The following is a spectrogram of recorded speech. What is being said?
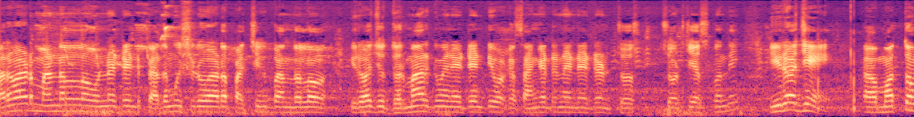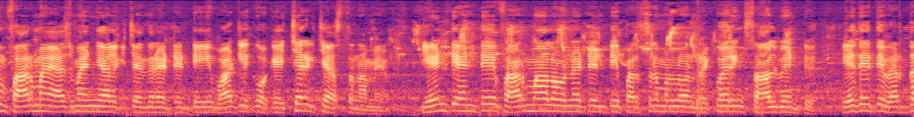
పరవాడ మండలంలో ఉన్నటువంటి పెదముషిడివాడ పచ్చిక బందలో ఈరోజు దుర్మార్గమైనటువంటి ఒక సంఘటన అనేటువంటి చో చోటు చేసుకుంది. ఈరోజే మొత్తం ఫార్మా యాజమాన్యాలకు చెందినటువంటి వాటికి ఒక హెచ్చరిక చేస్తున్నాం మేము. ఏంటి అంటే ఫార్మాలో ఉన్నటువంటి పరిశ్రమల్లో రిక్వైరింగ్ సాల్వెంట్ ఏదైతే వ్యర్థ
